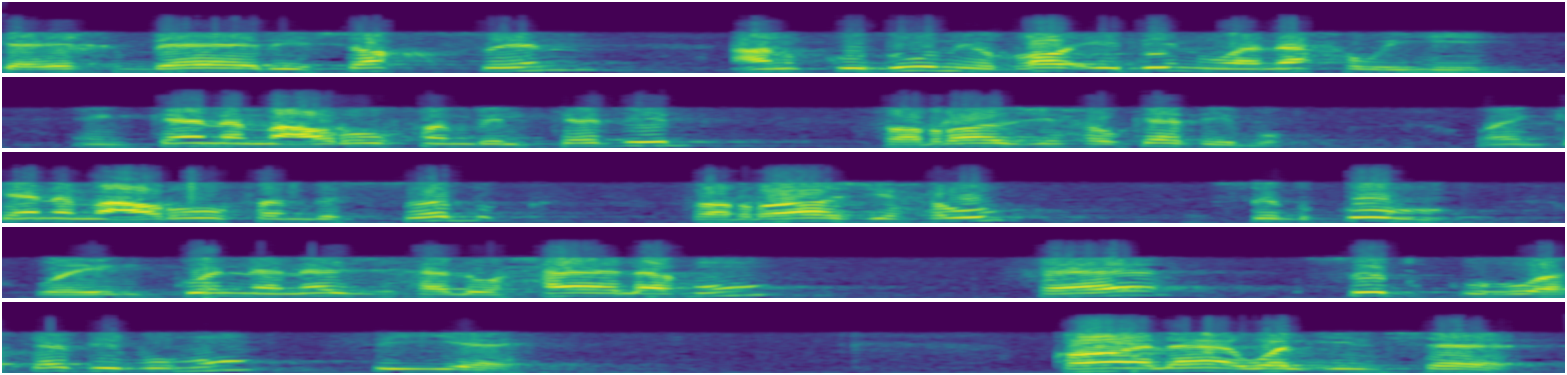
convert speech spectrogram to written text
كإخبار شخص عن قدوم غائب ونحوه إن كان معروفا بالكذب فالراجح كذبه وإن كان معروفا بالصدق فالراجح صدقه وإن كنا نجهل حاله فصدقه وكذبه سياه. قال والإنشاء.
